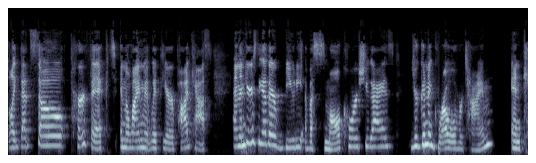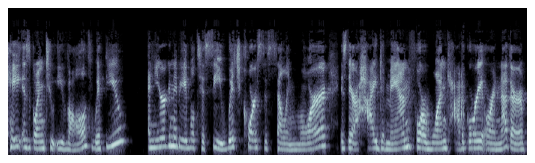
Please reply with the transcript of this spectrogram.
like that's so perfect in alignment with your podcast. And then here's the other beauty of a small course, you guys you're going to grow over time and Kate is going to evolve with you and you're going to be able to see which course is selling more. Is there a high demand for one category or another?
